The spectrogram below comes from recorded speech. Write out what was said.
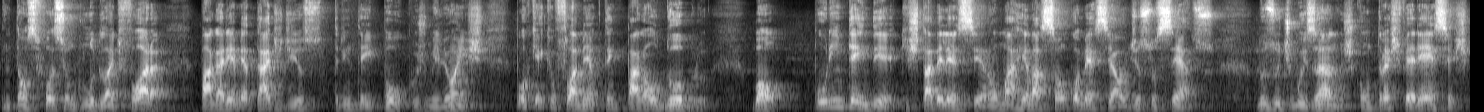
Então, se fosse um clube lá de fora, pagaria metade disso, 30 e poucos milhões. Por que, que o Flamengo tem que pagar o dobro? Bom, por entender que estabeleceram uma relação comercial de sucesso nos últimos anos, com transferências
